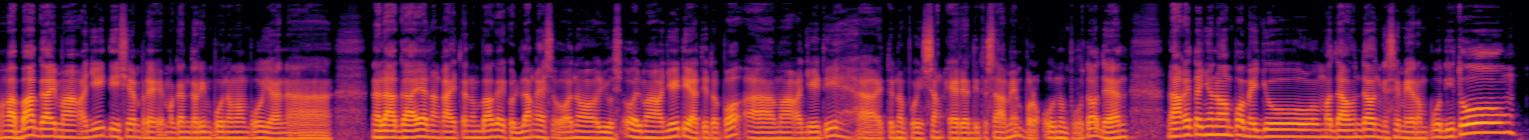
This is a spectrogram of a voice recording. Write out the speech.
mga bagay, mga ka-JT, syempre maganda rin po naman po yan na nalagayan ng kahit anong bagay, kudlanges o ano, use oil mga ka-JT. At ito po, uh, mga ka-JT, uh, ito na po isang area dito sa amin, puro uno po to. Then, nakita nyo naman po, medyo ma-down-down kasi meron po ditong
